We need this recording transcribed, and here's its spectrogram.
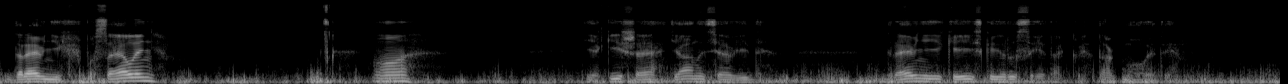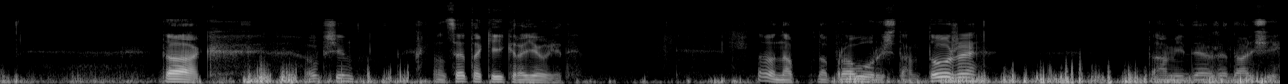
древніх поселень. О, які ще тягнуться від древньої Київської Руси, так, так мовити. Так, в общем, оце такий краєвид. Ну, на, на праворуч там теж. Там йде вже далі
